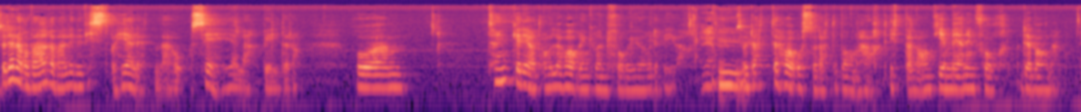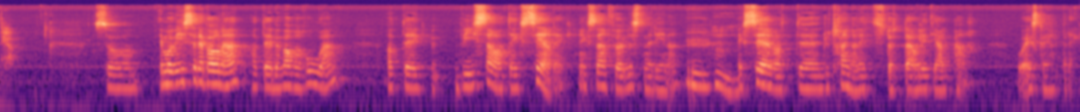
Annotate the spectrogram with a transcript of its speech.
Så det der å være veldig bevisst på helheten der, og se hele bildet, da. Og um, tenke det at alle har en grunn for å gjøre det vi gjør. Ja. Så dette har også dette barnet her. Et eller annet gir mening for det barnet. Ja. Så jeg må vise det barnet at jeg bevarer roen. At jeg viser at jeg ser deg. Jeg ser følelsene dine. Jeg ser at uh, du trenger litt støtte og litt hjelp her. Og jeg skal hjelpe deg.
